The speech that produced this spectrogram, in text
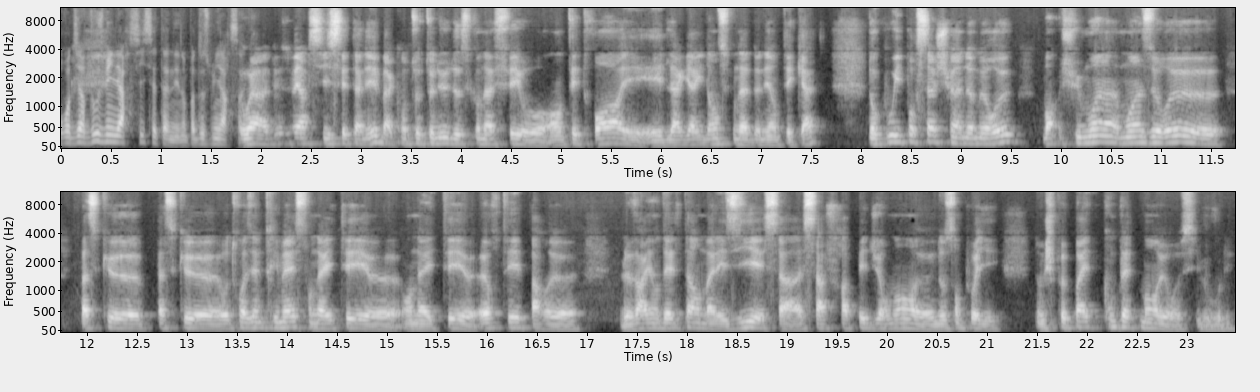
pour dire 12 milliards 6 cette année, non pas 12 milliards 5. Voilà, 12 milliards 6 cette année, bah, compte tenu de ce qu'on a fait en T3 et, de la guidance qu'on a donnée en T4. Donc oui, pour ça, je suis un homme heureux. Bon, je suis moins, moins heureux euh, parce que, parce que au troisième trimestre, on a été, euh, on a été heurté par le variant Delta en Malaisie et ça, ça a frappé durement nos employés. Donc je ne peux pas être complètement heureux, si vous voulez.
